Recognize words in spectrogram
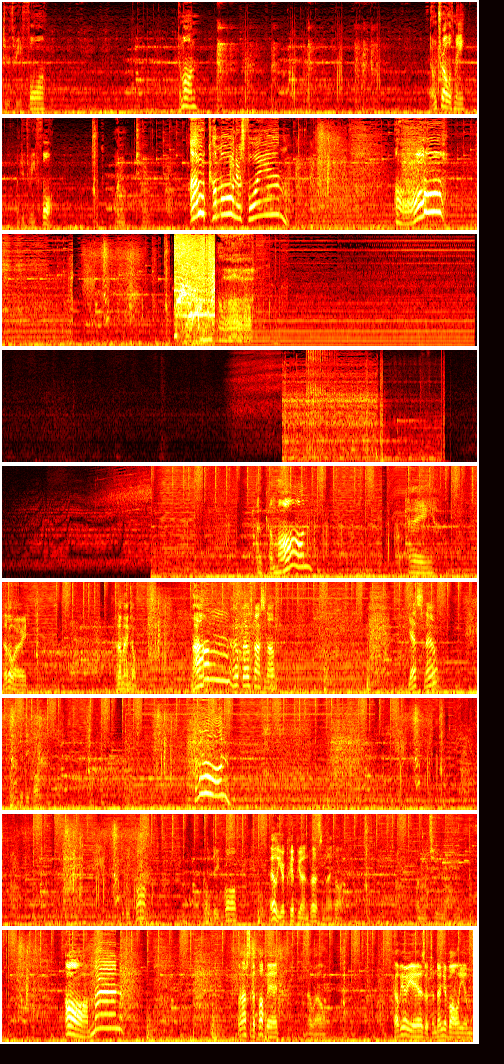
Two, three, four. Come on. Don't troll with me. One, two, three, four. One, two. Oh, come on! It was 4 a.m. Oh. Come on! Okay. Never worried. Hello, Mango. Um, hope that was fast enough. Yes, no? One, two, three, four. Come on! Oh, you're creepier in person, I thought. One, two, three. Oh man! What else to the puppet? Oh well. Cover your ears or turn down your volume.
